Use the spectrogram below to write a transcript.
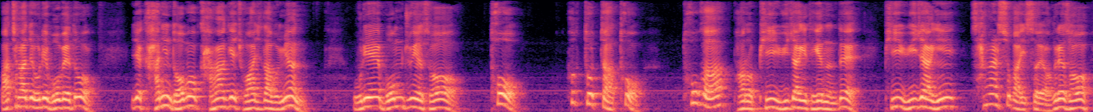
마찬가지로 우리 몸에도 이제 간이 너무 강하게 좋아지다 보면 우리의 몸 중에서 토, 흑토자, 토, 토가 바로 비위장이 되겠는데 비위장이 상할 수가 있어요. 그래서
